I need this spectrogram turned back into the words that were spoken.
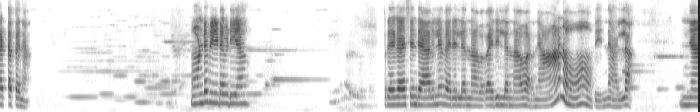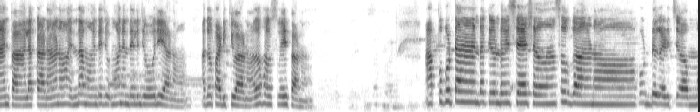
കട്ടപ്പന. മോന്റെ വീട് എവിടെയാ? പ്രകാശൻ രാവിലെ വരില്ലെന്നാ വരില്ലെന്നാ പറഞ്ഞ. ആണോ? പിന്നെ അല്ല ഞാൻ പാലക്കാടാണോ? എന്താ മോന്റെ മോൻ എന്തേലും ജോലിയാണോ? അതോ പഠിക്കുവാണോ? അതോ ഹൗസ് വൈഫാണോ അപ്പുകുട്ട എന്തൊക്കെയുണ്ട് വിശേഷം? സുഖാണോ? ഫുഡ് കഴിച്ചോ അമ്മ?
